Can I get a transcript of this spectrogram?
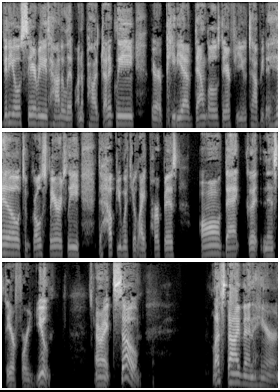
video series, How to Live Unapologetically. There are PDF downloads there for you to help you to heal, to grow spiritually, to help you with your life purpose. All that goodness there for you. All right, so let's dive in here.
